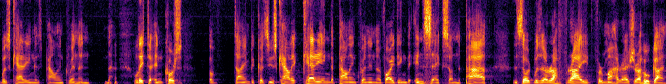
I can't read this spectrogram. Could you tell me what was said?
was carrying his palanquin and later in course of time, because he was carrying the palanquin and avoiding the insects on the path, so it was a rough ride for Maharaj Rahugan.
